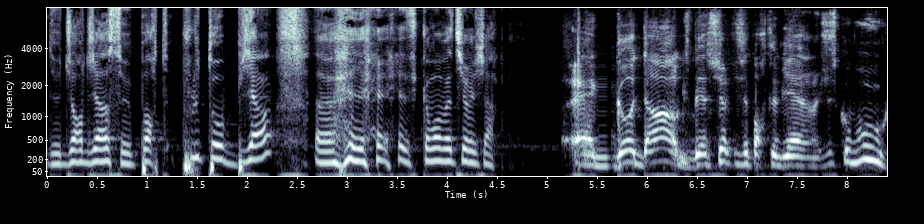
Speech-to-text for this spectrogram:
de Georgia se porte plutôt bien. Comment vas-tu Richard? Eh, go Dogs, bien sûr qu'ils se portent bien. Jusqu'au bout.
